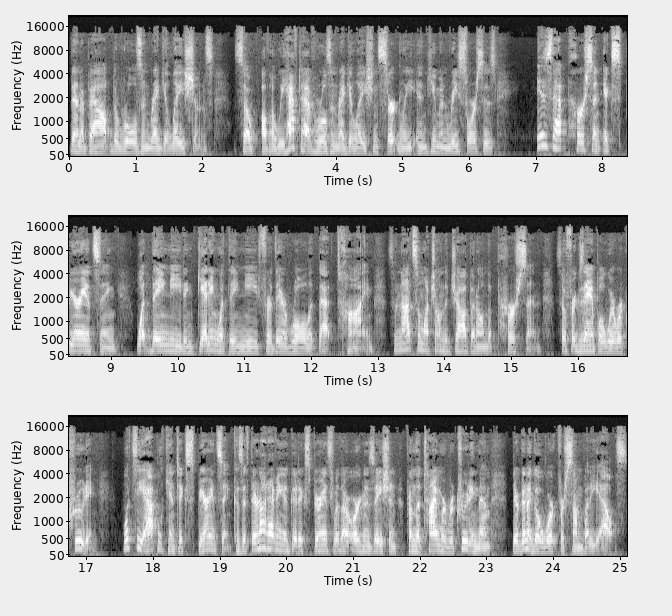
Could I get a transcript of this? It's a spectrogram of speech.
than about the rules and regulations. So, although we have to have rules and regulations, certainly in human resources, is that person experiencing what they need and getting what they need for their role at that time? So, not so much on the job, but on the person. So, for example, we're recruiting. What's the applicant experiencing? Because if they're not having a good experience with our organization from the time we're recruiting them, they're going to go work for somebody else.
